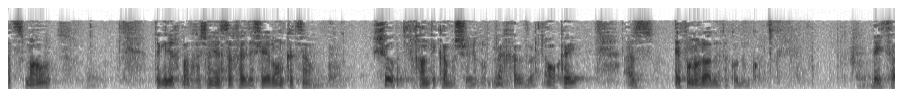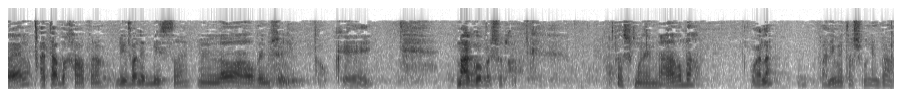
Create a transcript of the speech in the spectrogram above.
עצמאות. תגיד, אכפת לך שאני אעשה לך איזה שאלון קצר? שוט. הכנתי כמה שאלות. לך על זה. אוקיי. אז איפה נולדת קודם כל? בישראל? אתה בחרת להיוולד בישראל? לא, ההורים שלי. אוקיי. מה הגובה שלך? מטר 84. וואלה? אני מטר 84.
